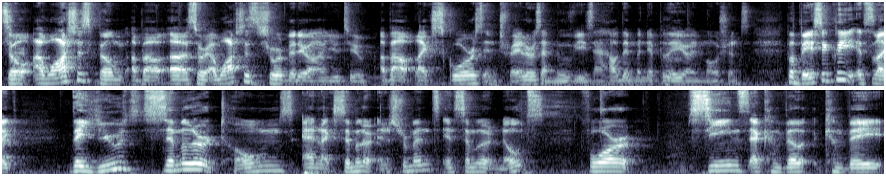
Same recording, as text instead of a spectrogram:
So. I watched this film about, uh, sorry, I watched this short video on YouTube about like scores in trailers and movies and how they manipulate your emotions. But basically, it's like they use similar tones and like similar instruments in similar notes for scenes that convey, convey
